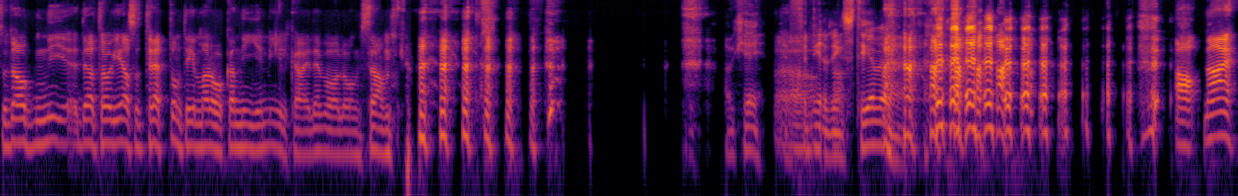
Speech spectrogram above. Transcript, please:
Så det har, ni- det har tagit alltså 13 timmar att åka 9 mil, Kaj. Det var långsamt. Okej, Ja. förnedrings-tv här. ja, nej,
